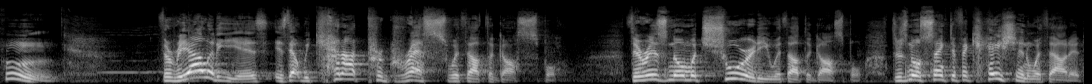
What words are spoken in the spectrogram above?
Hmm. The reality is, is that we cannot progress without the gospel. There is no maturity without the gospel. There's no sanctification without it.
